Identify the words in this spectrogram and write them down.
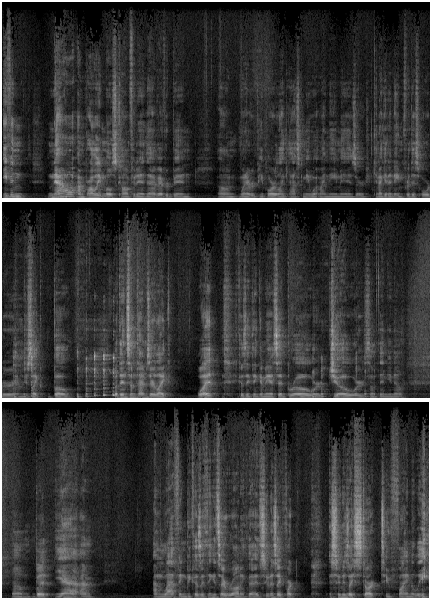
even now I'm probably most confident that I've ever been um, whenever people are like asking me what my name is or can I get a name for this order and I'm just like Bo. But then sometimes they're like what? Because they think I may have said bro or Joe or something, you know. Um, but yeah, I'm I'm laughing because I think it's ironic that as soon as I fart, as soon as I start to finally,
